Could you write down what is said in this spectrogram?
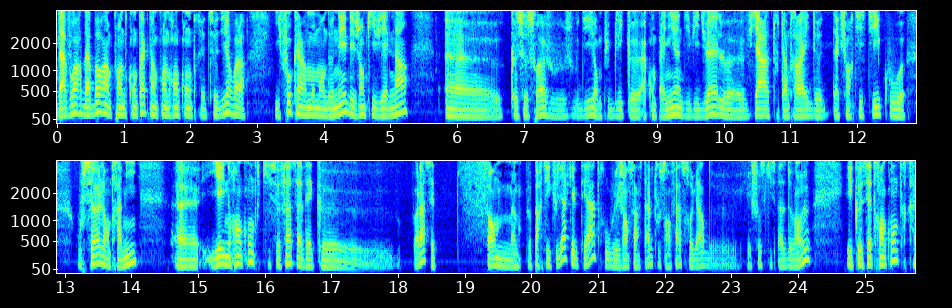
d'avoir d'abord un point de contact, un point de rencontre, et de se dire, voilà, il faut qu'à un moment donné, les gens qui viennent là, euh, que ce soit, je vous, dis, en public euh, accompagné, individuel, euh, via tout un travail d'action artistique ou, ou seul, entre amis, il y a une rencontre qui se fasse avec voilà cette forme un peu particulière qu'est le théâtre, où les gens s'installent tous en face, regardent euh, quelque chose qui se passe devant eux, et que cette rencontre,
